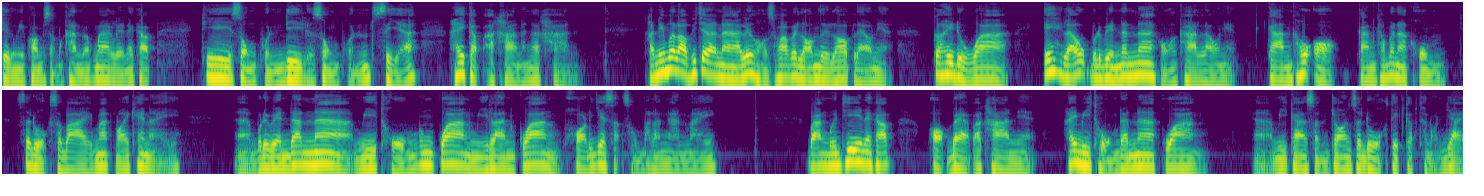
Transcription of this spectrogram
จึงมีความสำคัญมากๆเลยนะครับ ที่ส่งผลดีหรือส่งผลเสียให้กับอาคารทั้งอาคาร คราวนี้เมื่อเราพิจารณาเรื่องของสภาพแวดล้อมโดยรอบแล้วเนี่ยก็ให้ดูว่าเอ๊ะแล้วบริเวณด้านหน้าของอาคารเราเนี่ยการเข้าออกการคมนาคม สะดวกสบายมากน้อยแค่ไหน บริเวณด้านหน้ามีโถงกว้างๆมีลานกว้าง พอที่จะสะสมพลังงานไหม บางพื้นที่นะครับออกแบบอาคารเนี่ยให้มีโถงด้านหน้ากว้าง มีการสัญจรสะดวกติดกับถนนใหญ่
